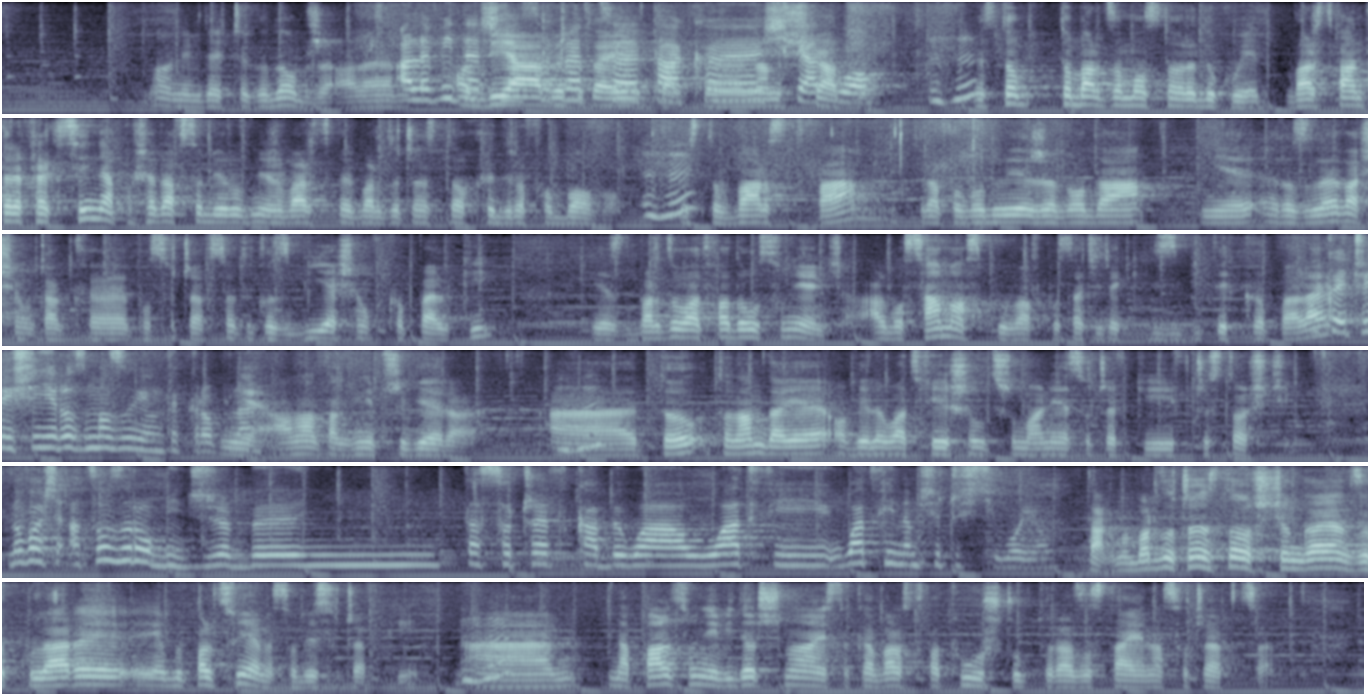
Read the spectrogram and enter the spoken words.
no nie widać czego dobrze, ale, Ale widać na odbijałaby soczewce, tutaj tak, e, nam światło. Mhm. Więc to, to bardzo mocno redukuje. Warstwa antyrefleksyjna posiada w sobie również warstwę bardzo często hydrofobową. Mhm. Jest to warstwa, która powoduje, że woda nie rozlewa się tak e, po soczewce, tylko zbija się w kropelki. Jest bardzo łatwa do usunięcia. Albo sama spływa w postaci takich zbitych kropelek. Okej, czyli się nie rozmazują te krople. Nie, ona tak nie przybiera. Mhm. E, to, to nam daje o wiele łatwiejsze utrzymanie soczewki w czystości. No właśnie, a co zrobić, żeby ta soczewka była łatwiej, łatwiej nam się czyściło ją? Tak, no bardzo często ściągając okulary, jakby palcujemy sobie soczewki. Mhm. E, na palcu niewidoczna jest taka warstwa tłuszczu, która zostaje na soczewce.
